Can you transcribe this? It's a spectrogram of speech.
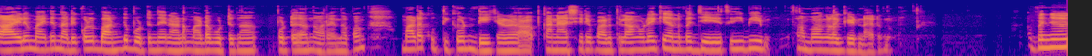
കായലും അതിന്റെ നടുക്കുള്ള ബണ്ട് പൊട്ടുന്നതിനാണ് മട പൊട്ടുന്ന പൊട്ടുക എന്ന് പറയുന്നത്. അപ്പം മട കുത്തിക്കൊണ്ടിരിക്കുകയാണ് കനാശ്ശേരി പാടത്തിൽ അവിടേക്ക് ചെന്നപ്പോൾ ജെ സി ബി സംഭവങ്ങളൊക്കെ ഉണ്ടായിരുന്നു. അപ്പം ഞാൻ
